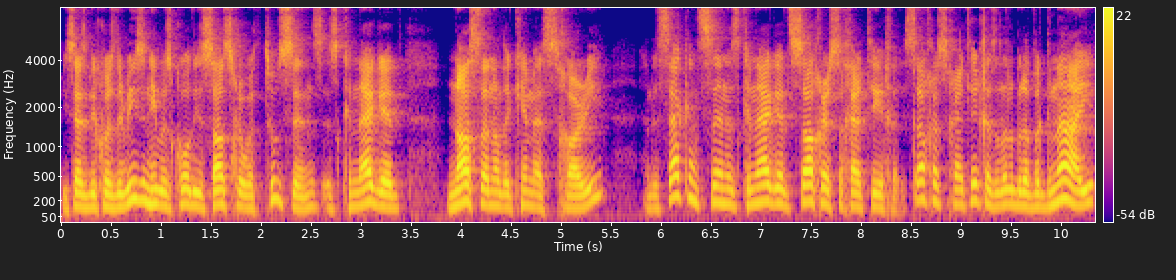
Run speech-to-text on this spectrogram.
He says because the reason he was called Yisachar with two sins is connected Nasan Alikim Eschari, and the second sin is connected Sachar Secharticha. Sachar Secharticha is a little bit of a gnai,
